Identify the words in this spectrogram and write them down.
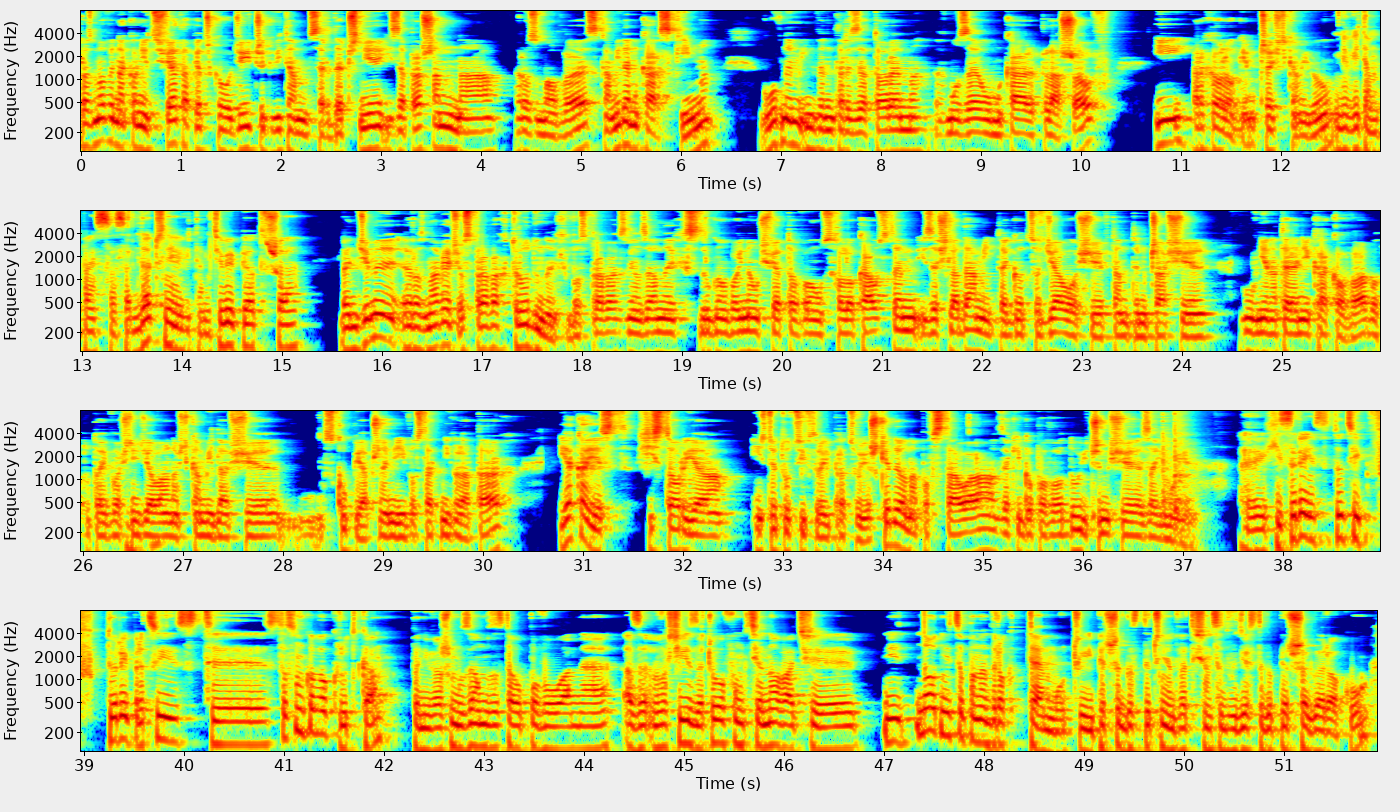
Rozmowy na koniec świata. Piotr Kołodziejczyk, witam serdecznie i zapraszam na rozmowę z Kamilem Karskim, głównym inwentaryzatorem w Muzeum KL Plaszow i archeologiem. Cześć Kamilu. Witam Państwa serdecznie, witam Ciebie Piotrze. Będziemy rozmawiać o sprawach trudnych, bo sprawach związanych z II wojną światową, z Holokaustem i ze śladami tego, co działo się w tamtym czasie, głównie na terenie Krakowa, bo tutaj właśnie działalność Kamila się skupia, przynajmniej w ostatnich latach. Jaka jest historia instytucji, w której pracujesz? Kiedy ona powstała, z jakiego powodu i czym się zajmuje? E, historia instytucji, w której pracuję, jest e, stosunkowo krótka, ponieważ muzeum zostało powołane, a właściwie zaczęło funkcjonować e, no, nieco ponad rok temu, czyli 1 stycznia 2021 roku.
